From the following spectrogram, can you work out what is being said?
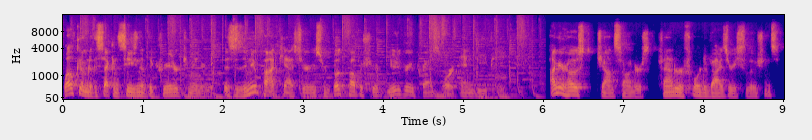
Welcome to the second season of the Creator Community. This is a new podcast series from book publisher New Degree Press, or NDP. I'm your host, John Saunders, founder of Ford Advisory Solutions.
